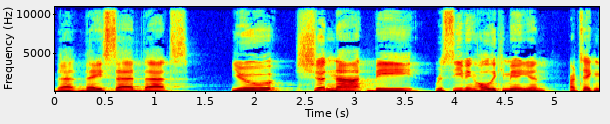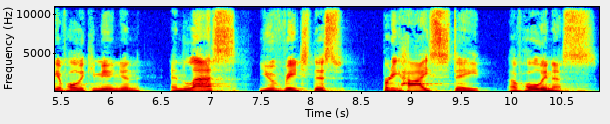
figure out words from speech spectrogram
that they said that you should not be receiving Holy Communion, partaking of Holy Communion, unless you've reached this pretty high state of holiness.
